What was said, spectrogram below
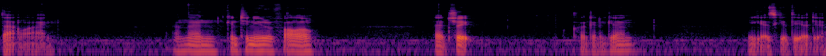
that line. And then continue to follow that shape. Click it again. You guys get the idea.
